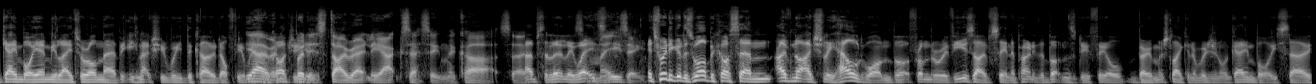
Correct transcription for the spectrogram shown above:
Game Boy emulator on there, but you can actually read the code off the original yeah, cartridge. but it's directly accessing the cart. So absolutely, it's well, amazing. It's, it's, really good as well because um, I've not actually held one, but from the reviews I've seen, apparently the buttons do feel very much like an original Game Boy. So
